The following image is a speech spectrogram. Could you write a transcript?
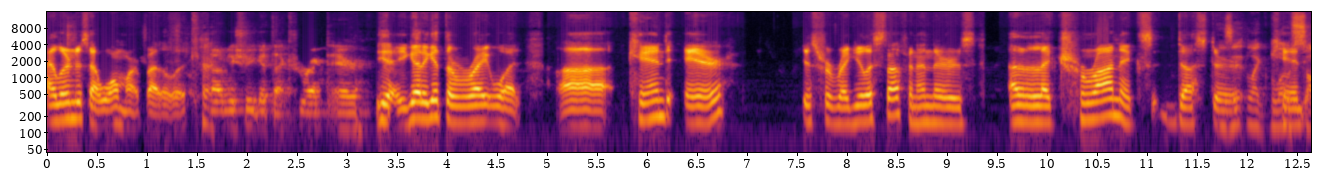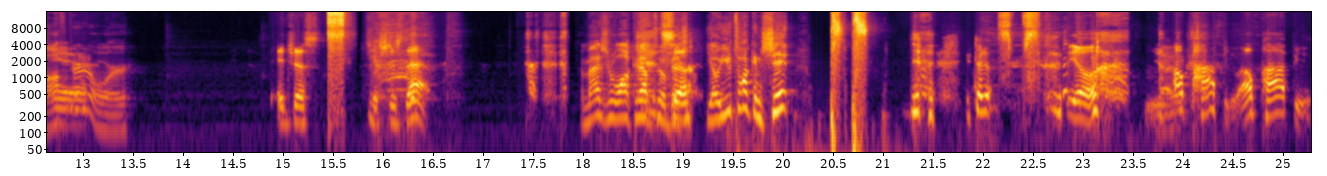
I learned this at Walmart, by the way. Okay. Gotta make sure you get that correct air. Yeah, you got to get the right one. Uh, canned air is for regular stuff, and then there's electronics duster. Is it like blow canned softer air. or? It just, it's just that. Imagine walking up to a So- bitch. Yo, you talking shit? You took it, yo. Yeah. I'll pop you. I'll pop you.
